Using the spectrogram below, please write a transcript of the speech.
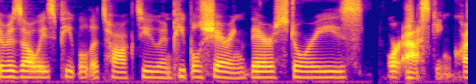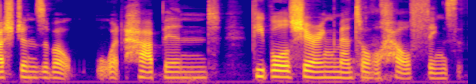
there was always people to talk to and people sharing their stories or asking questions about what happened people sharing mental health things that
